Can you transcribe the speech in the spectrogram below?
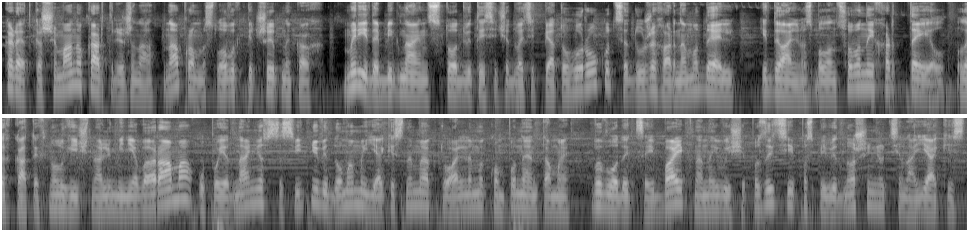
Каретка Shimano картриджна на промислових підшипниках. Merida Big 9 100 2025 року це дуже гарна модель, ідеально збалансований хардтейл, легка технологічна алюмінієва рама у поєднанні з всесвітньо відомими якісними актуальними компонентами, виводить цей байк на найвищі позиції по співвідношенню ціна-якість.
